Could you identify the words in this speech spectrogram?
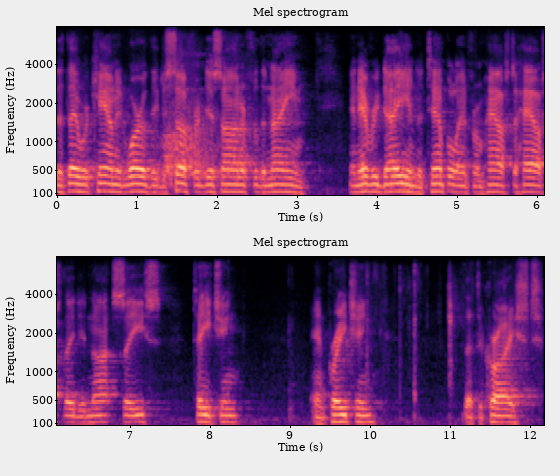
that they were counted worthy to suffer dishonor for the name. And every day in the temple and from house to house they did not cease teaching and preaching that the Christ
